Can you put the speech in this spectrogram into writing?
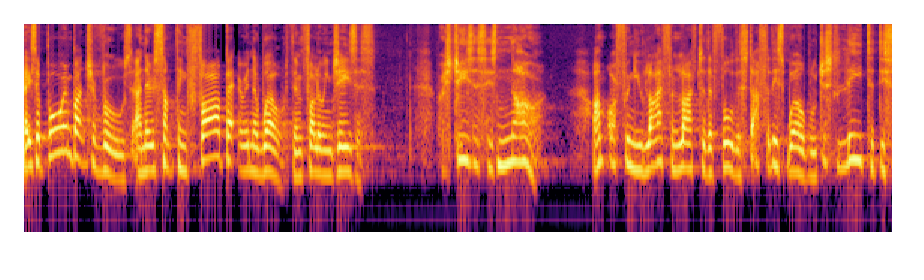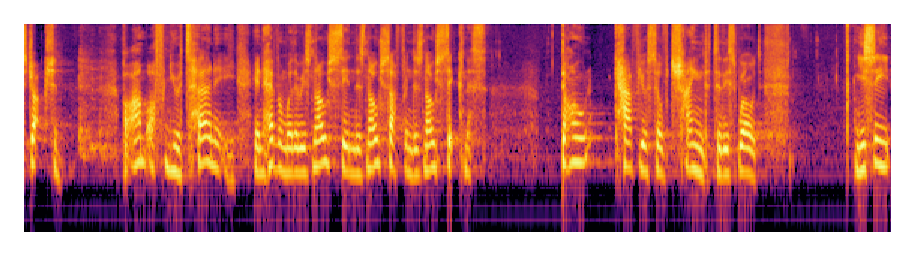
It's a boring bunch of rules, and there is something far better in the world than following Jesus. Whereas Jesus says, No, I'm offering you life and life to the full. The stuff of this world will just lead to destruction. but I'm offering you eternity in heaven where there is no sin, there's no suffering, there's no sickness. Don't have yourself chained to this world. You see,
